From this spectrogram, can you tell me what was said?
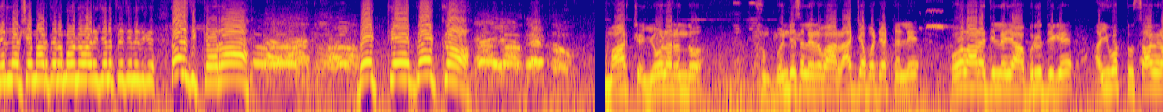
ನಿರ್ಲಕ್ಷ್ಯ ಮಾಡ್ತಾರೆ ಮೌನವಾರಿ ಜನಪ್ರತಿನಿಧಿಗಳು ಹೇಳಿದಿಕ್ಕಾರ ಬೇಕೇ ಬೇಕು. ಮಾರ್ಚ್ ಏಳರಂದು ಮಂಡಿಸಲಿರುವ ರಾಜ್ಯ ಬಜೆಟ್ನಲ್ಲಿ ಕೋಲಾರ ಜಿಲ್ಲೆಯ ಅಭಿವೃದ್ಧಿಗೆ ಐವತ್ತು ಸಾವಿರ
